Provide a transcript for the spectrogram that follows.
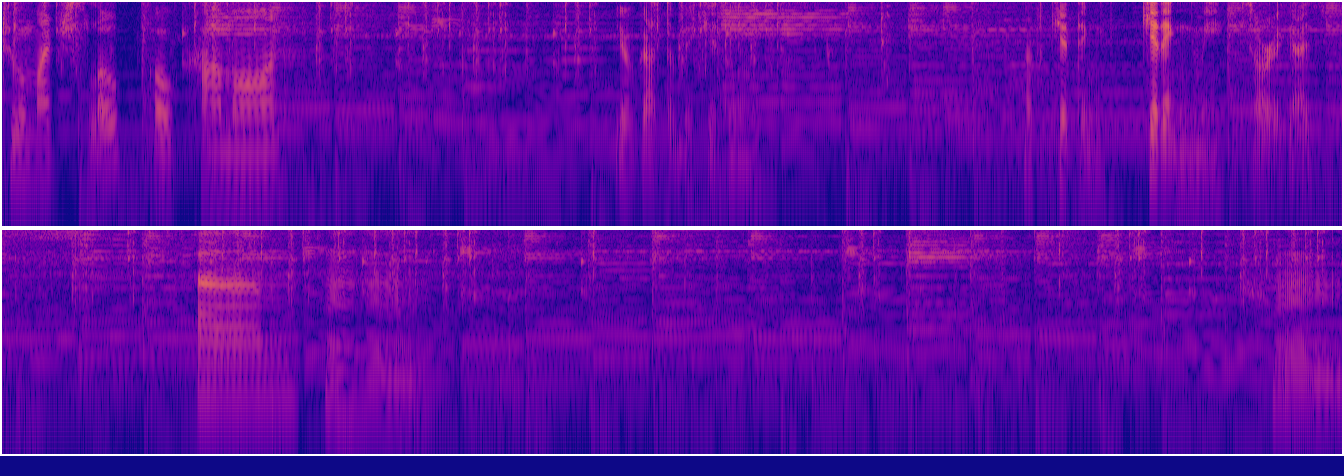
too much slope? Oh, come on. You've got to be kidding me. Not kidding, kidding me. Sorry, guys. Um, hmm. Hmm.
